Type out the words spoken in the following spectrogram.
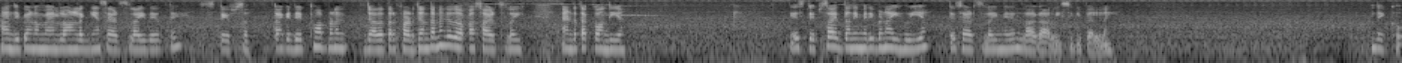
ਹਾਂਜੀ ਭੈਣੋ, ਮੈਂ ਲਾਉਣ ਲੱਗੀ ਹਾਂ ਸਾਈਡ ਸਲਾਈ ਦੇ ਉੱਤੇ ਸਟਿਪਸ ਤਾਂ ਕਿ ਜਿੱਥੋਂ ਆਪਣਾ ਜ਼ਿਆਦਾਤਰ ਫੜ ਜਾਂਦਾ ਨਾ, ਜਦੋਂ ਆਪਾਂ ਸਾਈਡ ਸਲਾਈ ਐਂਡ ਤੱਕ ਆਉਂਦੀ ਆ। ਇਹ ਸਟਿਪਸ ਆ ਇਦਾਂ ਦੀ ਮੇਰੀ ਬਣਾਈ ਹੋਈ ਆ ਤੇ ਸਾਈਡ ਸਲਾਈ ਮੇਰੇ ਲਗਾ ਲਈ ਸੀਗੀ ਪਹਿਲਾਂ ਹੀ। ਦੇਖੋ,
